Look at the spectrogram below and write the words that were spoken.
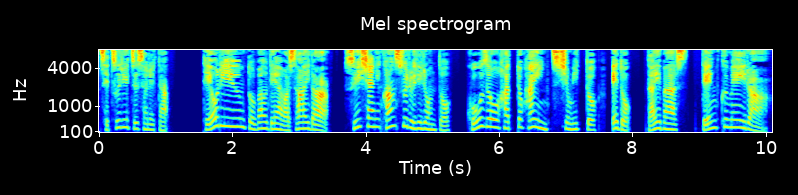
設立された。テオリーウントバウデアはサイダー、水車に関する理論と、構造ハットハインツ・シュミット、エド、ダイバース、デンクメイラー、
